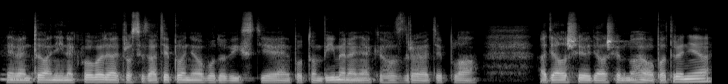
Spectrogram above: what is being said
neviem to ani inak povedať, proste zateplenie obvodových stien, potom výmena nejakého zdroja tepla a ďalšie, ďalšie mnohé opatrenia.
